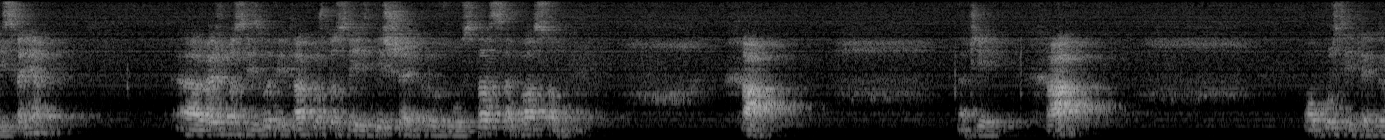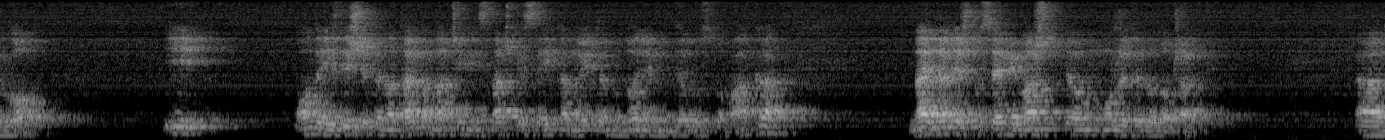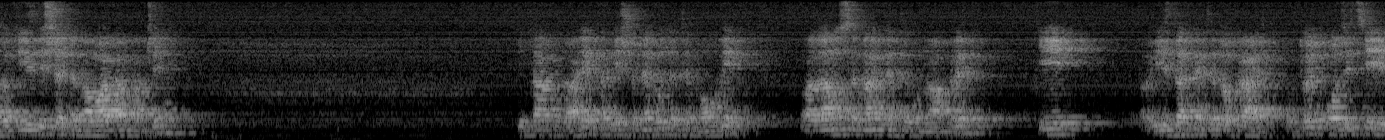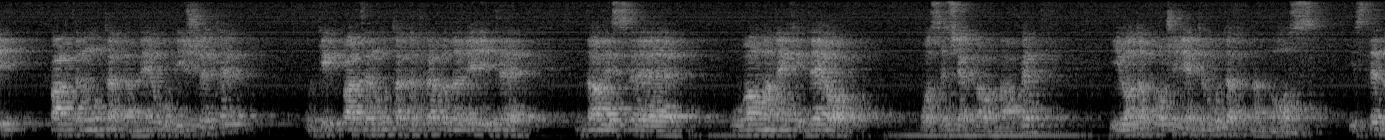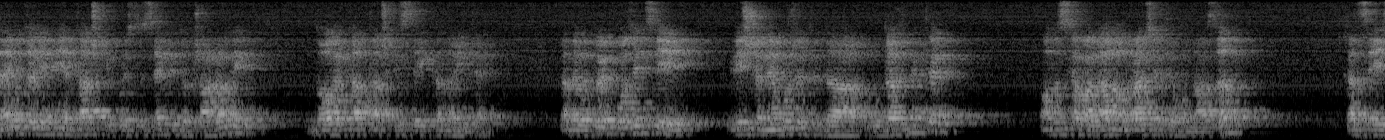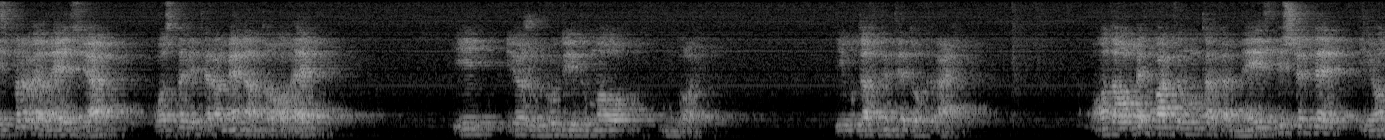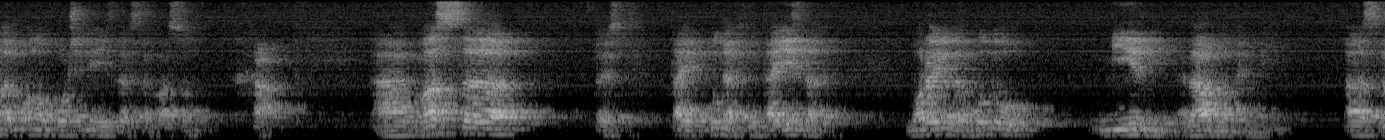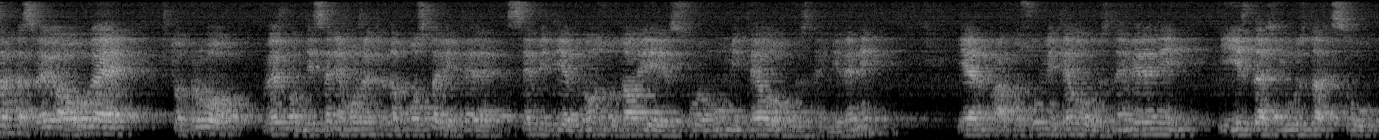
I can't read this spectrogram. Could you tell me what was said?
disanja. Vežba se izvodi tako što se izdiše kroz usta sa glasom H. Znači, H, opustite grlo i onda izdišete na takav način i stačke se ikanoidem u donjem delu stomaka, najdalje što sebi mašite možete da dočarate. Dok izdišete na ovakav način, i tako dalje, kad više ne budete mogli, lagano se nagnete u napred i izdahnete do kraja. U toj poziciji par trenutaka ne udišete, u tih par trenutaka treba da vidite da li se u vama neki deo osjeća kao napet i onda počinjete udah na nos iz te najudaljenije tačke koje ste sebi dočarali, dole ta tačka se ikano ide. Kada u toj poziciji više ne možete da udahnete, onda se lagano vraćate unazad. Kad se iz prve leđa ostavite ramena dole i još grudi idu malo gore. I udahnete do kraja. Onda opet par trenutaka ne izdišete i onda ponovo počinje izdah sa glasom H. A glas, to jest taj udah i taj izdah, moraju da budu mirni, ravnomerni. Svrha svega ovoga je što prvo vežbom disanja možete da postavite sebi dijagnozu da li su vam um i telo uznemireni, jer ako su um i telo uznemireni, i izdah i uzdah su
